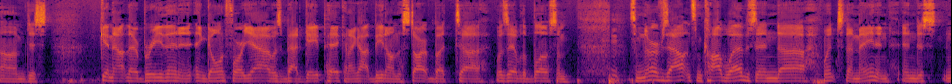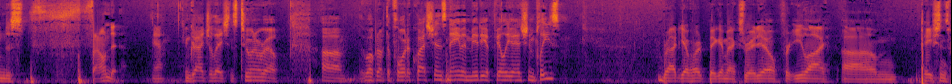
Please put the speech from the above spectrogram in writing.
Um, just getting out there, breathing, and, and, going for it. Yeah, it was a bad gate pick, and I got beat on the start, but uh, was able to blow some some nerves out and some cobwebs, and uh, went to the main and, and just and just found it. Yeah, congratulations, two in a row. Um, we'll open up the floor to questions. Name and media affiliation, please. Brad Gebhardt, Big MX Radio for Eli. Um, patience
